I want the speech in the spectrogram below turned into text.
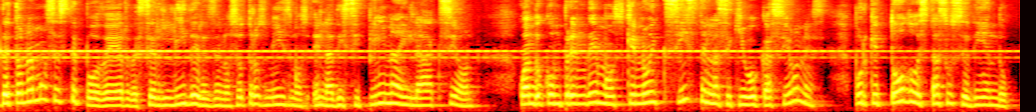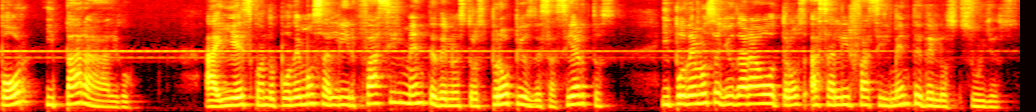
Detonamos este poder de ser líderes de nosotros mismos en la disciplina y la acción cuando comprendemos que no existen las equivocaciones, porque todo está sucediendo por y para algo. Ahí es cuando podemos salir fácilmente de nuestros propios desaciertos y podemos ayudar a otros a salir fácilmente de los suyos.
